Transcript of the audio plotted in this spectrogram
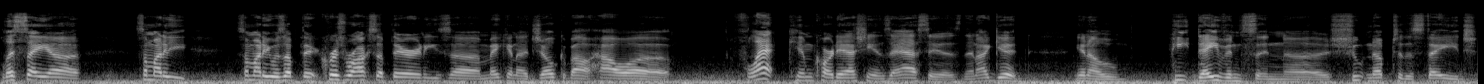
let's say uh somebody somebody was up there Chris Rock's up there and he's uh making a joke about how uh flat Kim Kardashian's ass is, then I get, you know, Pete Davidson uh, shooting up to the stage.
